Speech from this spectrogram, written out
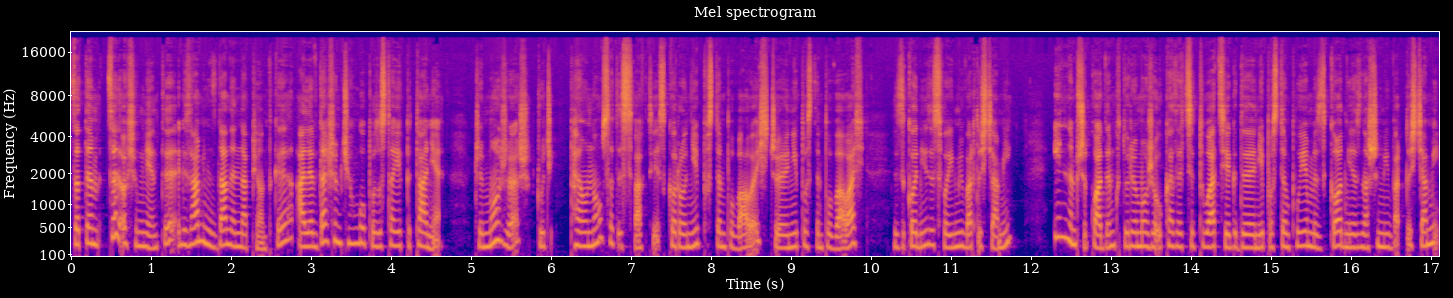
Zatem cel osiągnięty, egzamin zdany na piątkę, ale w dalszym ciągu pozostaje pytanie, czy możesz czuć pełną satysfakcję, skoro nie postępowałeś czy nie postępowałaś zgodnie ze swoimi wartościami? Innym przykładem, który może ukazać sytuację, gdy nie postępujemy zgodnie z naszymi wartościami,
